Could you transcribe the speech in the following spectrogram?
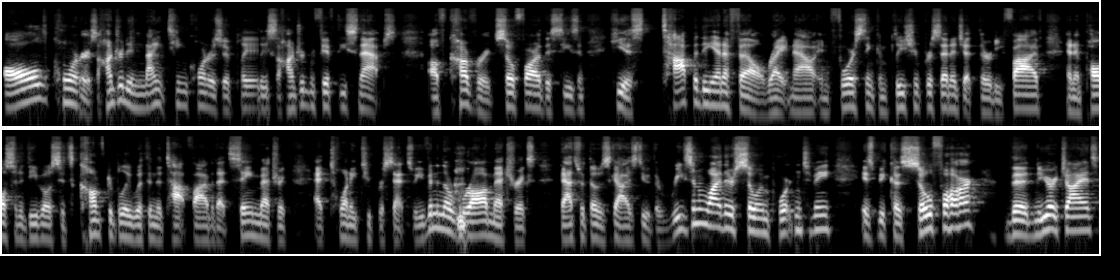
all corners, 119 corners who have played at least 150 snaps of coverage so far this season. He is top of the NFL right now in forcing completion percentage at 35, and in Paulson Adebo sits comfortably within the top five of that same metric at 22%. So even in the raw metrics, that's what those guys do. The reason why they're so important to me is because so far the New York Giants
